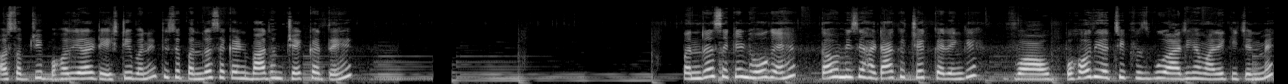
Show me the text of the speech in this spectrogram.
और सब्ज़ी बहुत ज़्यादा टेस्टी बने। तो इसे 15 सेकंड बाद हम चेक करते हैं। 15 सेकंड हो गए हैं, तब हम इसे हटा के चेक करेंगे। वाह बहुत ही अच्छी खुशबू आ रही है हमारे किचन में।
